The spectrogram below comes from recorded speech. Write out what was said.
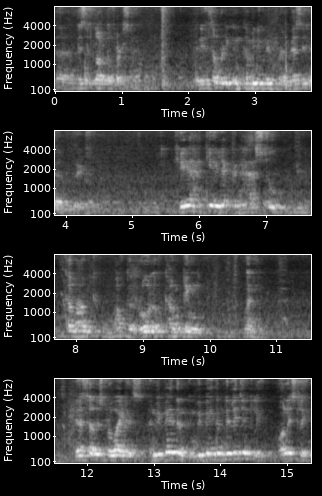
Uh, this is not the first time. And if somebody can communicate my message, I'll be grateful. K, K Electric has to come out of the role of counting money. They are service providers, and we pay them, and we pay them diligently, honestly.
